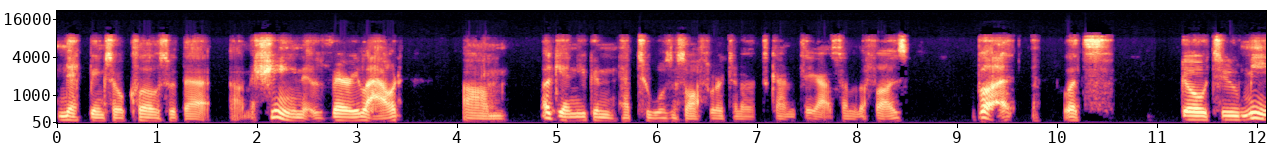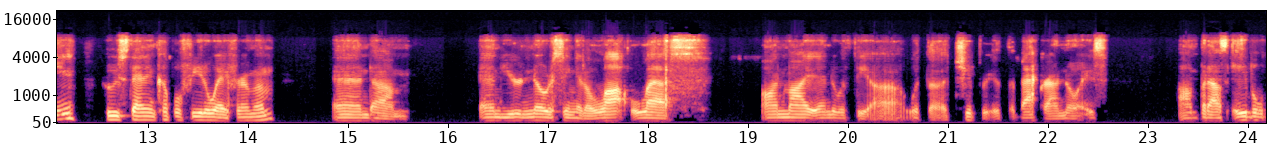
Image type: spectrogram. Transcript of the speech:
Nick being so close with that uh, machine, it was very loud. Um, again, you can have tools and software to, to kind of take out some of the fuzz. But let's go to me, who's standing a couple feet away from him, and um, and you're noticing it a lot less on my end with the uh, with the chip with the background noise. Um, but I was able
